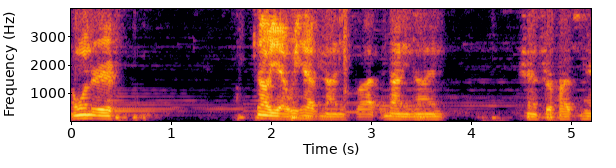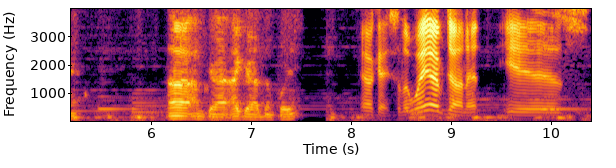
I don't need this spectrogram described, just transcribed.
I wonder if. Oh yeah, we have 95, 99 transfer pipes in here. Uh, I'm gra- I grabbed them for you. Okay, so the way I've done it is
